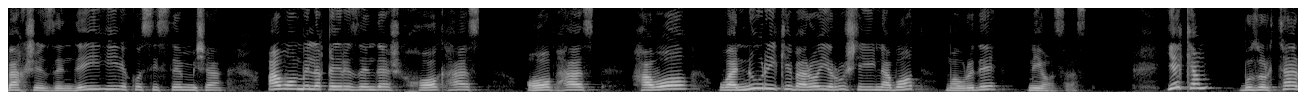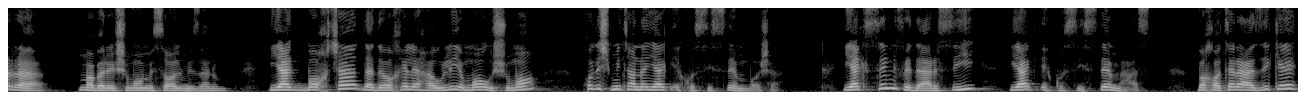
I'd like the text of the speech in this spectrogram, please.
بخش زنده ای اکوسیستم میشه. عوامل غیر زندهش خاک هست آب هست هوا و نوری که برای رشد این نبات مورد نیاز هست. یکم بزرگتر را ما برای شما مثال می‌زنم. یک باغچه در داخل حولی ما و شما خودش می‌تونه یک اکوسیستم باشه. یک سنف درسی یک اکوسیستم هست. به خاطر از که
